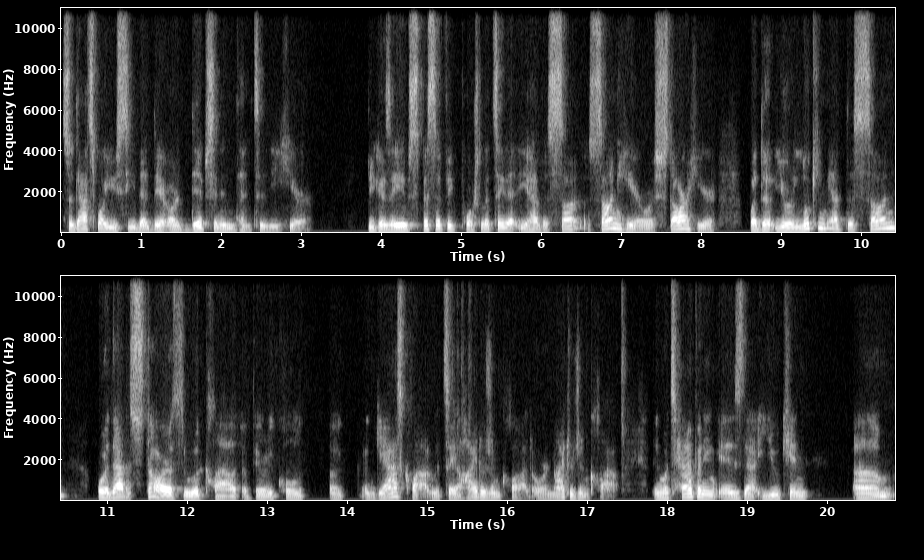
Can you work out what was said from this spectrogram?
So that's why you see that there are dips in intensity here because a specific portion, let's say that you have a sun, sun here or a star here, but the, you're looking at the sun or that star through a cloud, a very cold a gas cloud, let's say a hydrogen cloud or a nitrogen cloud, then what's happening is that you can um,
